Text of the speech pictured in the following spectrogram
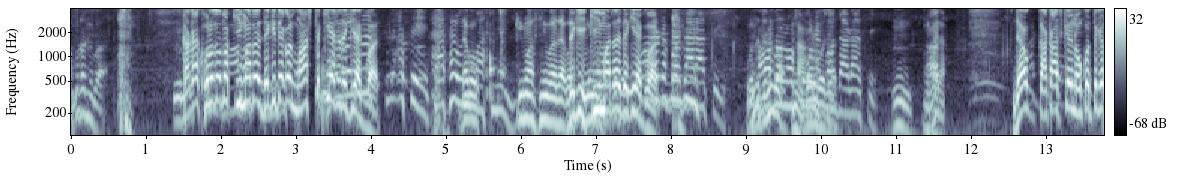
কতটা নিবা? কাকা খোলো তো তোমার কি মাছ আছে? দেখি তো এখন মাছটা কি আছে দেখি একবার। দেখো কি মাছ নিবা দেখো। দেখি কি মাছ আছে দেখি একবার। হয় হোক কাকা আজকে নৌকর থেকে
